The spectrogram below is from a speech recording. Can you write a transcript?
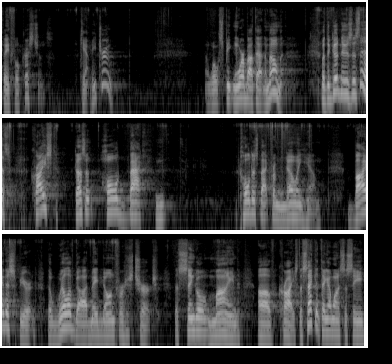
faithful Christians. Can't be true. We'll speak more about that in a moment. But the good news is this Christ doesn't hold back hold us back from knowing him by the spirit the will of god made known for his church the single mind of Christ. The second thing I want us to see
